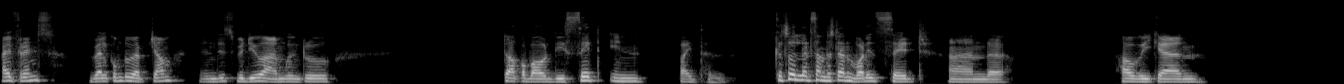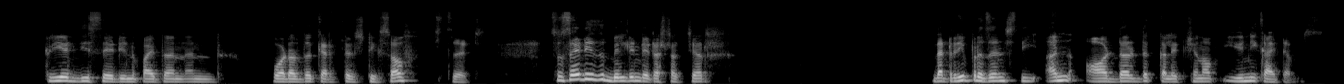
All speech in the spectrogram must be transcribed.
Hi friends, welcome to WebChamp. In this video, I'm going to talk about the set in Python. Okay, so let's understand what is set and uh, how we can create this set in Python and what are the characteristics of sets. So set is a built-in data structure that represents the unordered collection of unique items.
